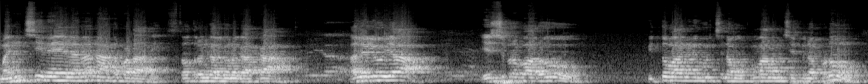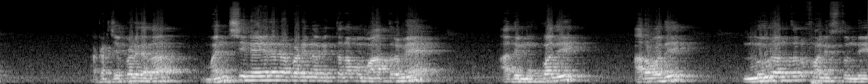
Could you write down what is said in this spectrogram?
మంచి నేలన నాటపడాలి స్తోత్రం కలుగును గాక అలెలుయా యేసుప్రభారు విత్తువారిని గురించిన ఉపమానం చెప్పినప్పుడు అక్కడ చెప్పాడు కదా మంచి నేలన పడిన విత్తనము మాత్రమే అది ముప్పది అరవది నూరంతలు ఫలిస్తుంది.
